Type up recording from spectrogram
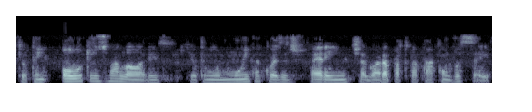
que eu tenho outros valores, que eu tenho muita coisa diferente agora para tratar com vocês.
